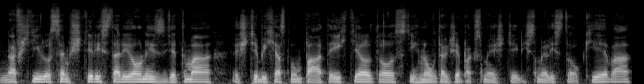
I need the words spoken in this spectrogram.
navštívil jsem čtyři stadiony s dětma, ještě bych aspoň pátý chtěl to stihnout, takže pak jsme ještě, když jsme jeli z toho Kijeva,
